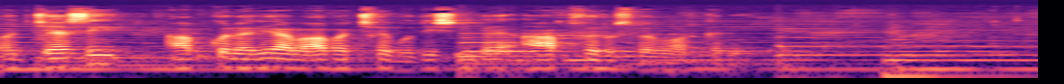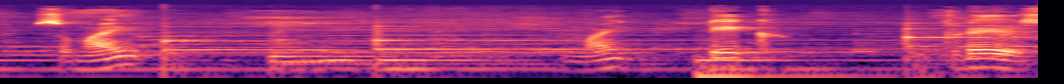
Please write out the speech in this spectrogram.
और जैसे ही आपको लगे अब आप अच्छे पोजीशन पे आप फिर उस पर वॉर करिए। So my my take today is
